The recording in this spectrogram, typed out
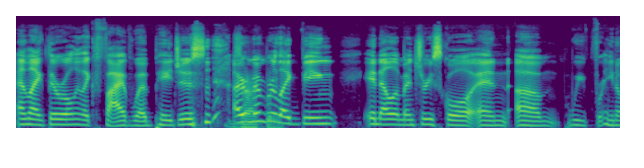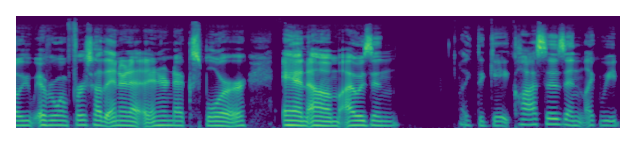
And like there were only like five web pages. I remember like being in elementary school, and um, we you know everyone first got the internet, Internet Explorer, and um, I was in like the gate classes and like we'd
